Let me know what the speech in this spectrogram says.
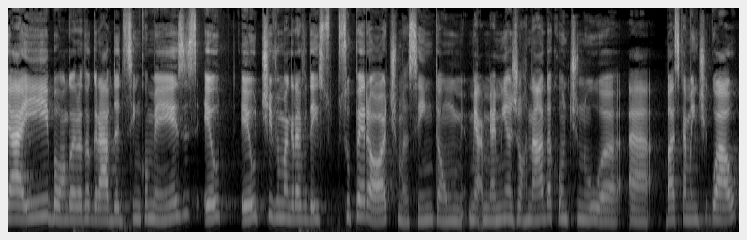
aí, bom, agora eu tô grávida de cinco meses. Eu eu tive uma gravidez super ótima, assim, então minha, minha jornada continua uh, basicamente igual,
